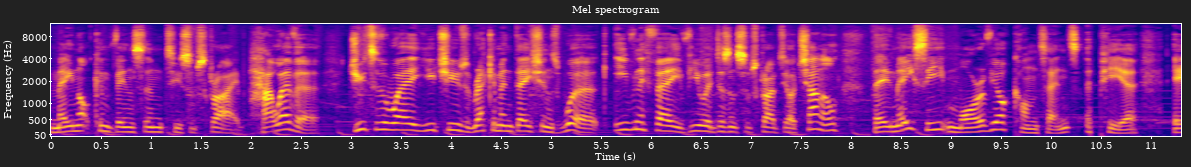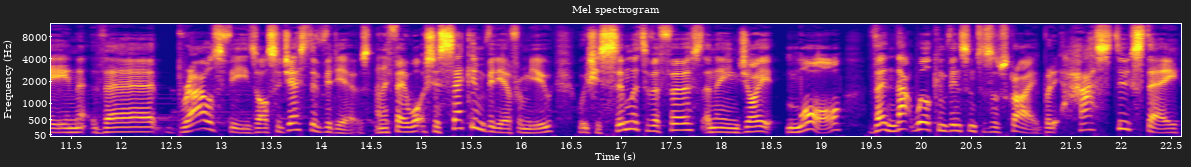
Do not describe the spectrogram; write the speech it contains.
may not convince them to subscribe. However, due to the way YouTube's recommendations work, even if a viewer doesn't subscribe to your channel, they may see more of your content appear in their browse feeds or suggested videos. And if they watch the second video from you, which is similar to the first, and they enjoy it more, then that will convince them to subscribe. But it has to stay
